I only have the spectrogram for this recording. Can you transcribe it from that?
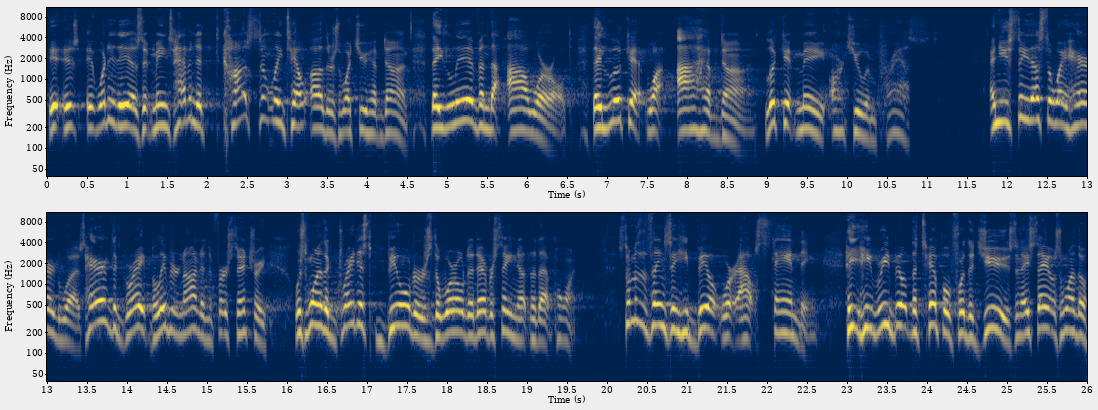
It is, it, what it is, it means having to constantly tell others what you have done. They live in the I world. They look at what I have done. Look at me. Aren't you impressed? And you see, that's the way Herod was. Herod the Great, believe it or not, in the first century, was one of the greatest builders the world had ever seen up to that point. Some of the things that he built were outstanding. He, he rebuilt the temple for the Jews, and they say it was one of the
